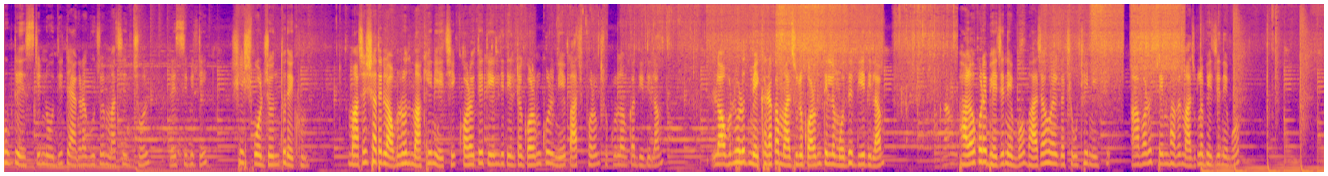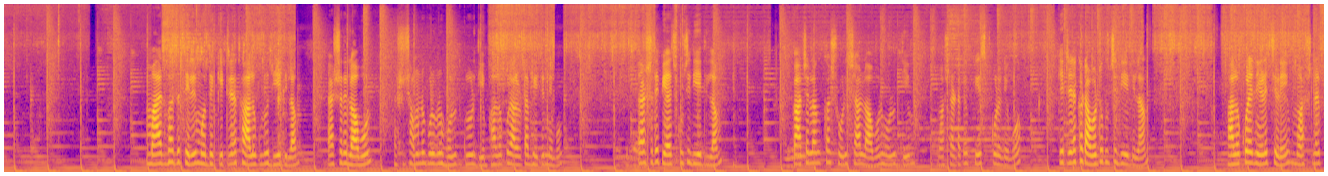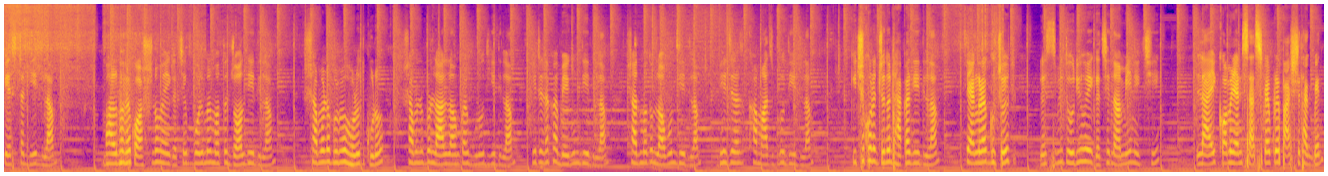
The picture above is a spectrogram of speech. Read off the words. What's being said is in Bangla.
খুব টেস্টি নদী, ট্যাংরা গুঁজোয় মাছের ঝোল রেসিপিটি শেষ পর্যন্ত দেখুন। মাছের সাথে লবণ, হলুদ মাখিয়ে নিয়েছি। কড়াইতে তেল দিয়ে তেলটা গরম করে নিয়ে পাঁচ ফোড়ন শুকনো লঙ্কা দিয়ে দিলাম। লবণ, হলুদ মেখে রাখা মাছগুলো গরম তেলের মধ্যে দিয়ে দিলাম। ভালো করে ভেজে নেব। ভাজা হয়ে গেছে, উঠিয়ে নিচ্ছি আবারও সেমভাবে মাছগুলো ভেজে নেব। মাছ ভাজা তেলের মধ্যে কেটে রাখা আলুগুলো দিয়ে দিলাম। তার সাথে লবণ, তার সাথে সামান্য পরিমাণ হলুদ গুঁড়ো দিয়ে ভালো করে আলুটা ভেজে নেব। তার সাথে পেঁয়াজ কুচি দিয়ে দিলাম। কাঁচা লঙ্কা, সরিষা, লবণ, হলুদ দিয়ে মশলাটাকে পেস্ট করে নেব। কেটে রাখা টমেটো কুচি দিয়ে দিলাম। ভালো করে নেড়ে চেড়ে মশলার পেস্টটা দিয়ে দিলাম। ভালোভাবে কষানো হয়ে গেছে। পরিমাণ মতো জল দিয়ে দিলাম। সামান্য পরিমাণ হলুদ গুঁড়ো, সামান্য পরিমাণ লাল লঙ্কার গুঁড়ো দিয়ে দিলাম। কেটে রাখা বেগুন দিয়ে দিলাম। স্বাদ মতো লবণ দিয়ে দিলাম। ভেজে রাখা মাছগুলো দিয়ে দিলাম। কিছুক্ষণের জন্য ঢাকা দিয়ে দিলাম। ট্যাংরা গুচোর রেসিপি তৈরি হয়ে গেছে। নামিয়ে নিচ্ছি। লাইক কমেন্ট অ্যান্ড সাবস্ক্রাইব করে পাশে থাকবেন।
